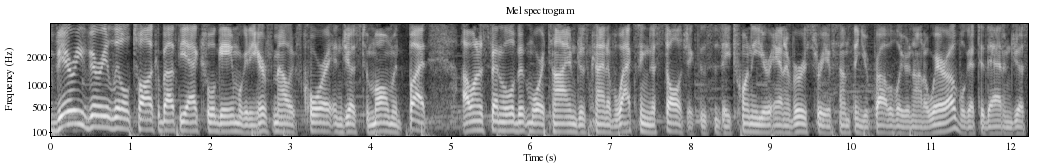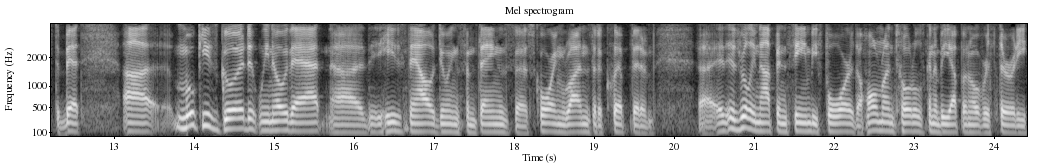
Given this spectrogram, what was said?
Very, very little talk about the actual game. We're going to hear from Alex Cora in just a moment, but I want to spend a little bit more time just kind of waxing nostalgic. This is a 20 year anniversary of something you probably are not aware of. We'll get to that in just a bit. Uh, Mookie's good. We know that. Uh, he's now doing some things, uh, scoring runs at a clip that have it has really not been seen before. The home run total is going to be up and over 30.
